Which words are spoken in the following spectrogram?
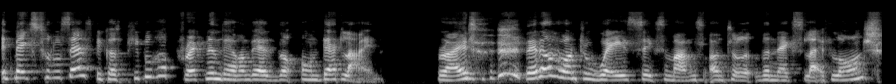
it makes total sense because people who are pregnant, they're on their own deadline, right? they don't want to wait six months until the next live launch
